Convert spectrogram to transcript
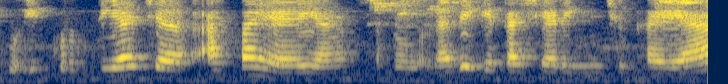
Ibu ikuti aja, apa ya yang seru. Nanti kita sharing juga ya.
